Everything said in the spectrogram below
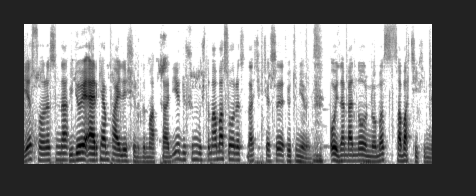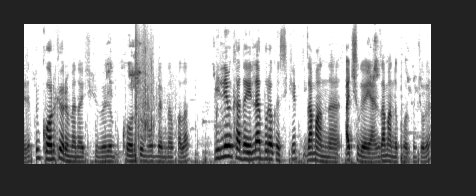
diye. Sonrasında videoyu erken paylaşırdım hatta diye düşünmüştüm ama sonrasında açıkçası götüm yemedi. o yüzden ben ne olur ne olmaz sabah çekeyim dedim. Çünkü korkuyorum ben açıkçası böyle korku modlarından falan. Bildiğim kadarıyla Broken Script zamanla açılıyor yani zamanla korkunç oluyor.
